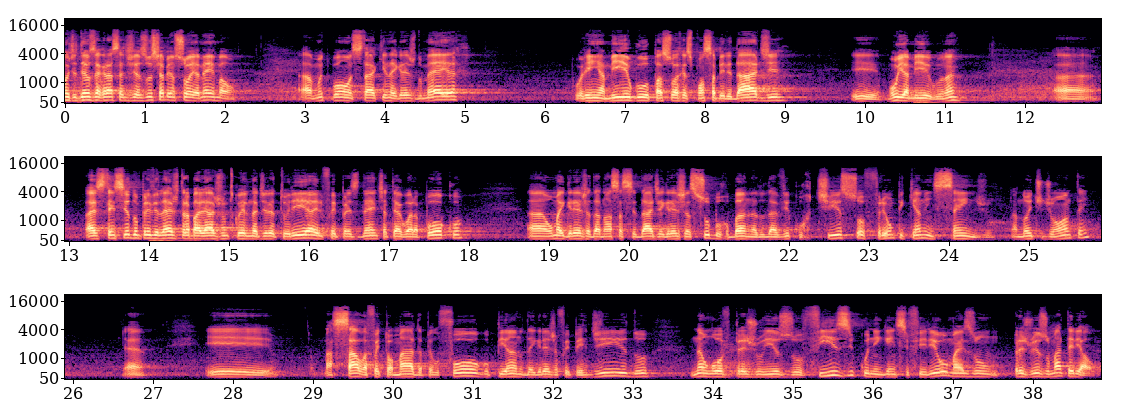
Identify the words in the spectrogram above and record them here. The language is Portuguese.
amor de Deus e a graça de Jesus te abençoe, amém, irmão? Ah, muito bom estar aqui na igreja do Meia. Porém, amigo, passou a responsabilidade e muito amigo, né? Ah, mas tem sido um privilégio trabalhar junto com ele na diretoria. Ele foi presidente até agora há pouco. Ah, uma igreja da nossa cidade, a igreja suburbana do Davi Curti, sofreu um pequeno incêndio na noite de ontem. É, e uma sala foi tomada pelo fogo, o piano da igreja foi perdido, não houve prejuízo físico, ninguém se feriu, mas um prejuízo material.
